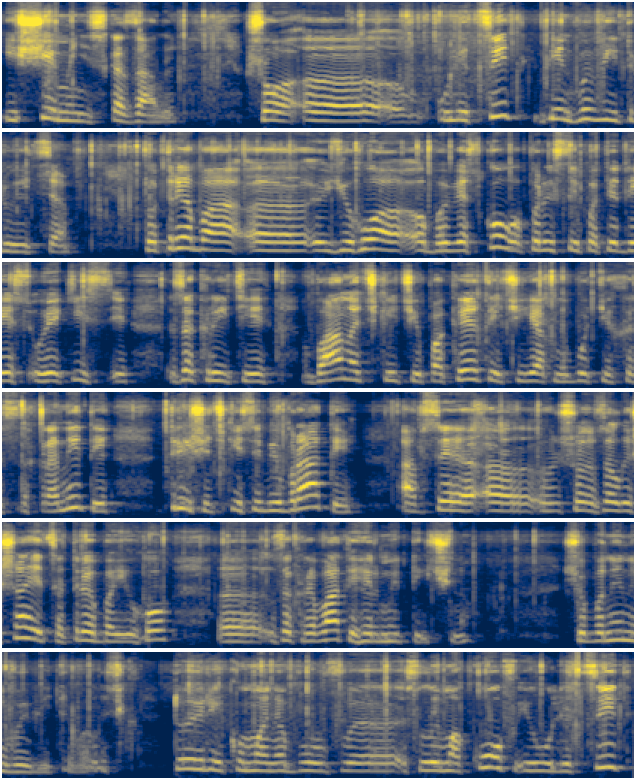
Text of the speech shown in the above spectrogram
І ще мені сказали, що е, уліцит він вивітрюється то треба е, його обов'язково пересипати десь у якісь закриті баночки чи пакети, чи як-небудь їх зберігати, трішечки собі брати, а все, е, що залишається, треба його е, закривати герметично, щоб вони не вивітрювались. Той рік у мене був е, слимаков і уліцит,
